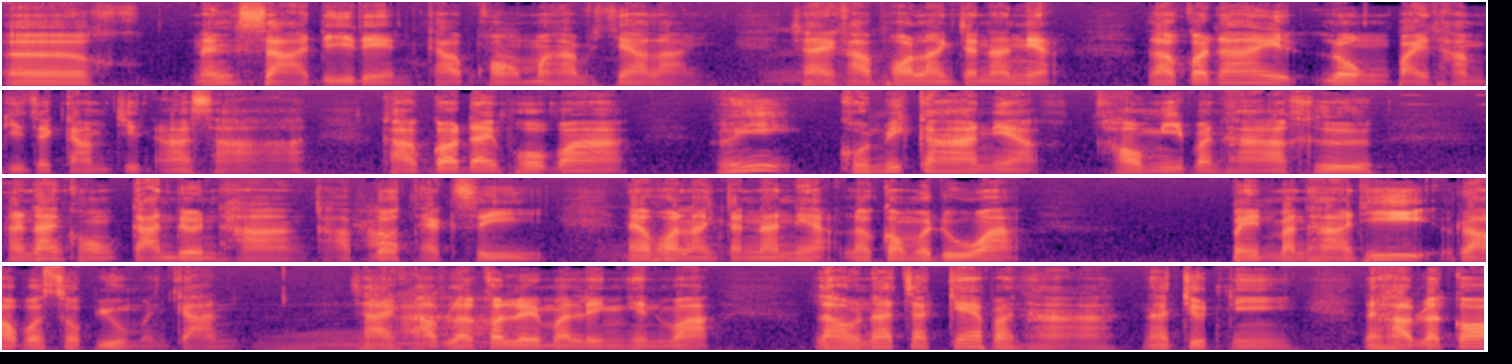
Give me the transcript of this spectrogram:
เอ่อนักศึกษาดีเด่นครับของมหาวิทยาลัย ใช่ครับพอหลังจากนั้นเนี่ยเราก็ได้ลงไปทำกิจกรรมจิตอาสาครับก็ได้พบว่าเฮ้ยคนพิการเนี่ยเขามีปัญหาคือทางด้านของการเดินทางครับรถแท็กซี่ แล้วพอหลังจากนั้นเนี่ยเราก็มาดูว่าเป็นปัญหาที่เราประสบอยู่เหมือนกันใช่ครับแล้วก็เลยมาเล็งเห็นว่าเราน่าจะแก้ปัญหาณจุดนี้นะครับแล้วก็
